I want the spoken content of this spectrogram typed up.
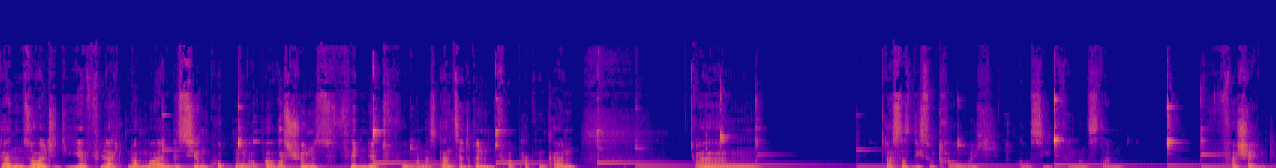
dann solltet ihr vielleicht noch mal ein bisschen gucken, ob er was Schönes findet, wo man das Ganze drin verpacken kann. Ähm, dass das nicht so traurig aussieht, wenn man es dann verschenkt.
